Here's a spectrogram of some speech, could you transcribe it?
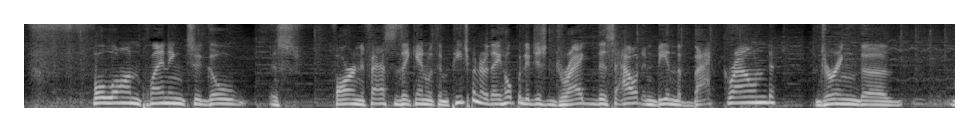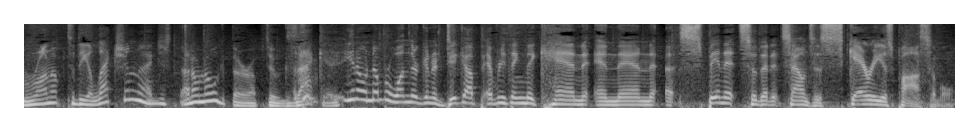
full on planning to go as far and fast as they can with impeachment? Are they hoping to just drag this out and be in the background during the run up to the election? I just I don't know what they're up to I think, exactly. you know, number one, they're going to dig up everything they can and then uh, spin it so that it sounds as scary as possible.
